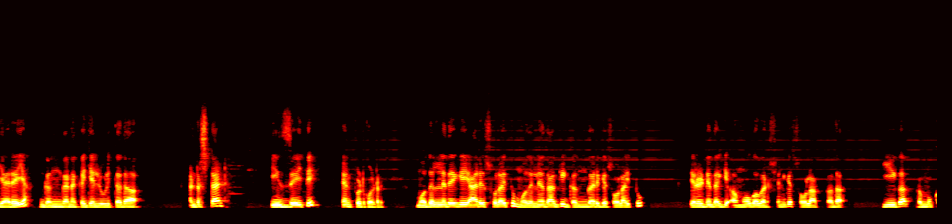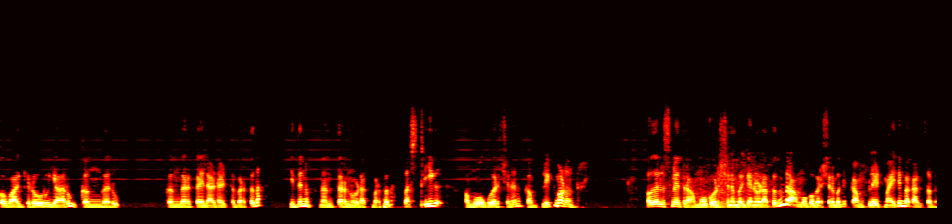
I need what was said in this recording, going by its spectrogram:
ಎರೆಯ ಗಂಗನ ಕೈಯಲ್ಲಿ ಉಳಿತದ. ಅಂಡರ್ಸ್ಟ್ಯಾಂಡ್ ಈಸಿ ಐತಿ? ನೆನ್ಪಿಟ್ಕೊಳ್ರಿ. ಮೊದಲನೇದಾಗಿ ಯಾರಿಗೆ ಸೋಲಾಯ್ತು? ಮೊದಲನೇದಾಗಿ ಗಂಗರಿಗೆ ಸೋಲಾಯ್ತು. ಎರಡನೇದಾಗಿ ಅಮೋಘ ವರ್ಷನ್ಗೆ ಸೋಲಾಗ್ತದ. ಈಗ ಪ್ರಮುಖವಾಗಿರೋರು ಯಾರು? ಗಂಗರು. ಗಂಗರ ಕೈಲಿ ಆಡಳಿತ ಬರ್ತದ. ಇದನ್ನು ನಂತರ ನೋಡಕ್ಕೆ ಬರ್ತದೆ. ಫಸ್ಟ್ ಈಗ ಅಮೋಘ ವರ್ಷನ ಕಂಪ್ಲೀಟ್ ಮಾಡೋಣ ರೀ ಹೌದಲ್ಲ ಸ್ನೇಹಿತರೆ? ಅಮೋಘ ವರ್ಷನ ಬಗ್ಗೆ ನೋಡತ್ತದಂದ್ರೆ ಅಮೋಘ ವರ್ಷನ ಬಗ್ಗೆ ಕಂಪ್ಲೀಟ್ ಮಾಹಿತಿ ಬೇಕಾಗ್ತದೆ.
